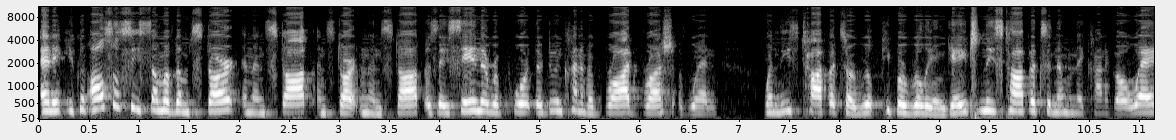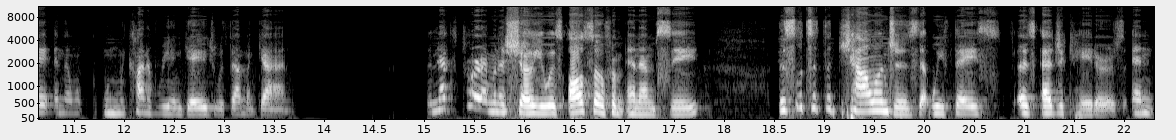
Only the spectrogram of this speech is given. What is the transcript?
And it, you can also see some of them start and then stop and start and then stop. As they say in their report, they're doing kind of a broad brush of when, when these topics are real, people are really engaged in these topics and then when they kind of go away and then when we kind of re-engage with them again. The next chart I'm going to show you is also from NMC. This looks at the challenges that we face as educators, and,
